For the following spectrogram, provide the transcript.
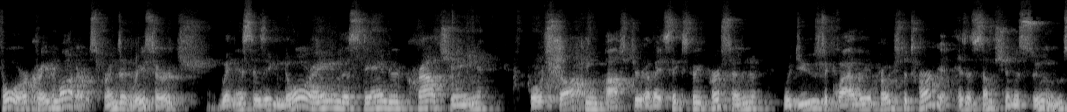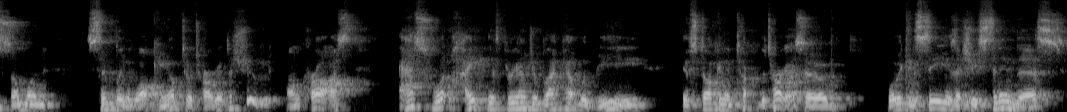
for Creighton Waters, forensic research, witness is ignoring the standard crouching or stalking posture of a six-three person would use to quietly approach the target. His assumption assumes someone simply walking up to a target to shoot on cross. Asks what height the 300 blackout would be if stalking the, tar- the target. So what we can see is that she's sending this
